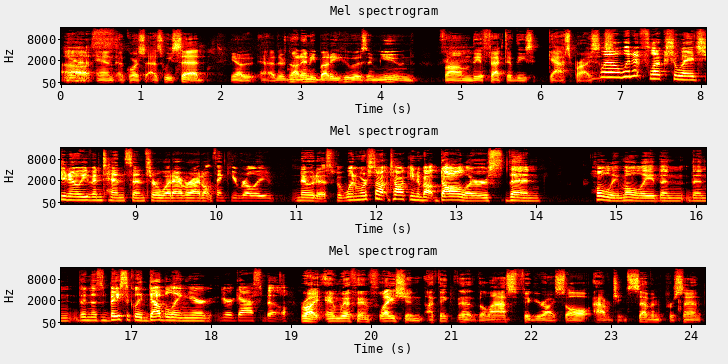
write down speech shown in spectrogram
Uh, and of course, as we said, you know, uh, there's not anybody who is immune from the effect of these gas prices. Well, when it fluctuates, you know, even 10 cents or whatever, I don't think you really notice. But when we're talking about dollars, then holy moly, then then then that's basically doubling your your gas bill. Right, and with inflation, I think the the last figure I saw averaging seven percent.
